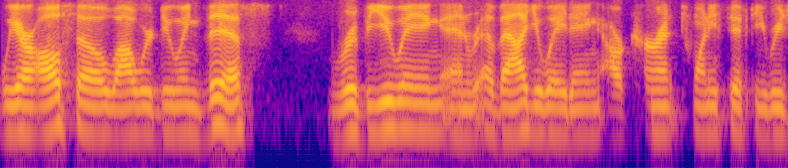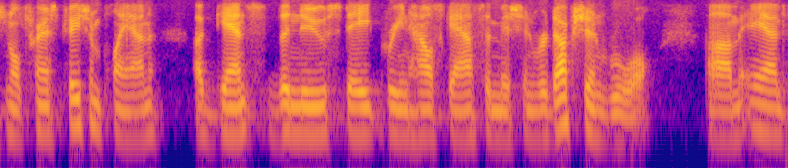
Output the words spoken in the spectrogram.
we are also, while we're doing this, reviewing and evaluating our current 2050 Regional Transportation Plan against the new state greenhouse gas emission reduction rule. Um, and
